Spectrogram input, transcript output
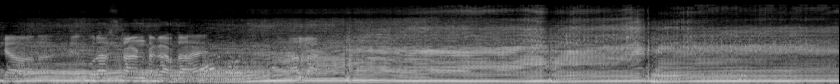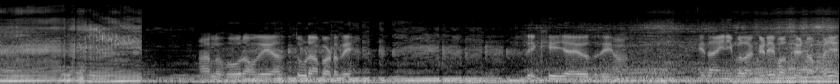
ਕੀ ਹੁੰਦਾ ਇਹ ਪੂਰਾ ਸਟੰਟ ਕਰਦਾ ਹੈ ਹਲਾ ਆ, ਧੂੜਾਂ ਪੜਦੇ ਦੇਖੀ ਜਾਇਓ ਤੁਸੀਂ ਹੁਣ। ਇਹਦਾ ਹੀ ਨਹੀਂ ਪਤਾ ਕਿਹੜੇ ਪਾਸੇ ਟੱਪ ਜੇ।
